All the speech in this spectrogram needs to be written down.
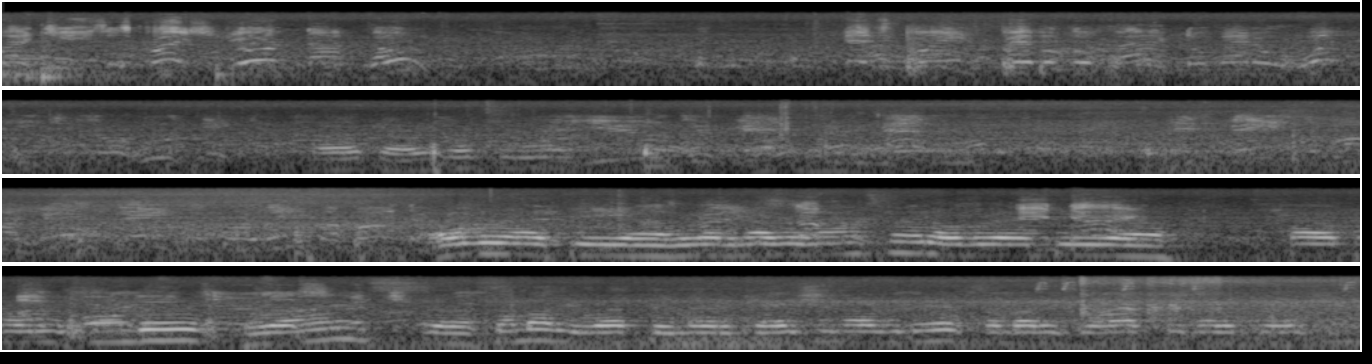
By Jesus Christ, you're not going. It's plain biblical fact, no matter what teaches or who teaches. Okay, what's your For you to get heaven is based upon your faith and belief upon the Over at the, uh, we have another announcement over at the, uh, Paul Produce Vendor, Uh, somebody left their medication over there. Somebody's lost their medication.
